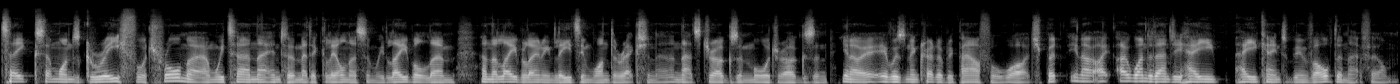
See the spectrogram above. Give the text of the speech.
take someone's grief or trauma and we turn that into a medical illness and we label them and the label only leads in one direction and that's drugs and more drugs. And you know it, it was an incredibly powerful watch. But you know I, I wondered angie how you how you came to be involved in that film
